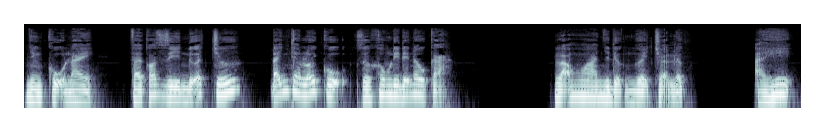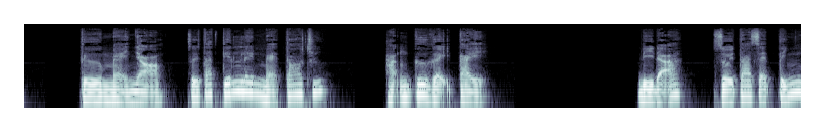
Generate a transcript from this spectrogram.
Nhưng cụ này phải có gì nữa chứ, đánh theo lối cụ rồi không đi đến đâu cả. Lão Hoa như được người trợ lực. Ấy, từ mẹ nhỏ rồi ta tiến lên mẹ to chứ. Hẳn cứ gậy tay. Đi đã, rồi ta sẽ tính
